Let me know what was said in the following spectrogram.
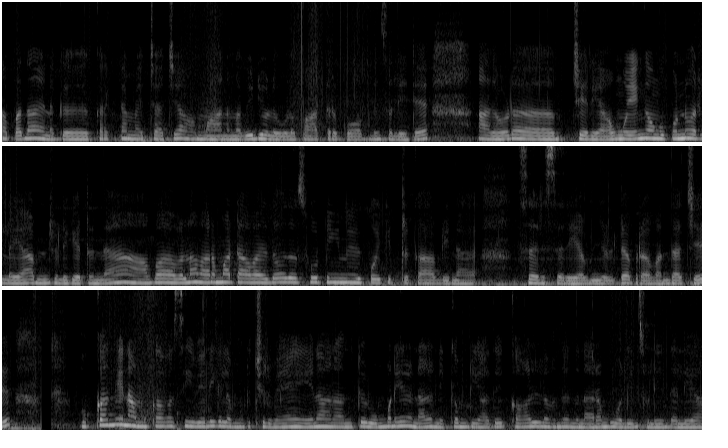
அப்போ தான் எனக்கு கரெக்டாக மேட்ச் ஆச்சு. ஆமாம் நம்ம வீடியோவில் இவ்வளோ பார்த்துருக்கோம் அப்படின்னு சொல்லிட்டு. அதோட சரி அவங்க எங்கே அவங்க பொண்ணு வரலையா அப்படின்னு சொல்லி கேட்டிருந்தேன். அவள் அவெல்லாம் வரமாட்டா. அவள் ஏதோ ஏதோ ஷூட்டிங்னு போய்கிட்டு இருக்கா அப்படின்னாங்க. சரி சரி அப்படின்னு சொல்லிட்டு அப்புறம் வந்தாச்சு. உட்காந்தே நான் முக்கால்வாசி வேலைகளை முடிச்சிடுவேன் ஏன்னா நான் வந்துட்டு ரொம்ப நேரம் என்னால் நிற்க முடியாது. காலில் வந்து அந்த நரம்பு வலின்னு சொல்லியிருந்தேன் இல்லையா?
